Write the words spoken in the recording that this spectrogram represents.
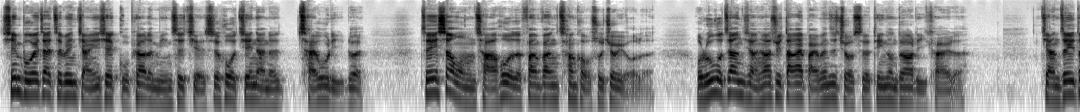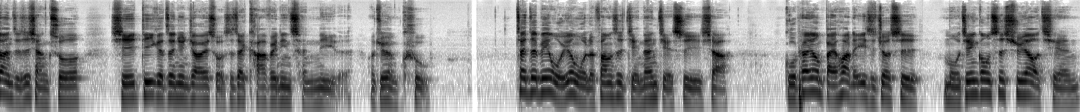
先不会在这边讲一些股票的名词解释或艰难的财务理论，这些上网查或者翻翻参考书就有了。我如果这样讲下去，大概百分之九十的听众都要离开了。讲这一段只是想说，其实第一个证券交易所是在咖啡厅成立的，我觉得很酷。在这边，我用我的方式简单解释一下，股票用白话的意思就是，某间公司需要钱，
